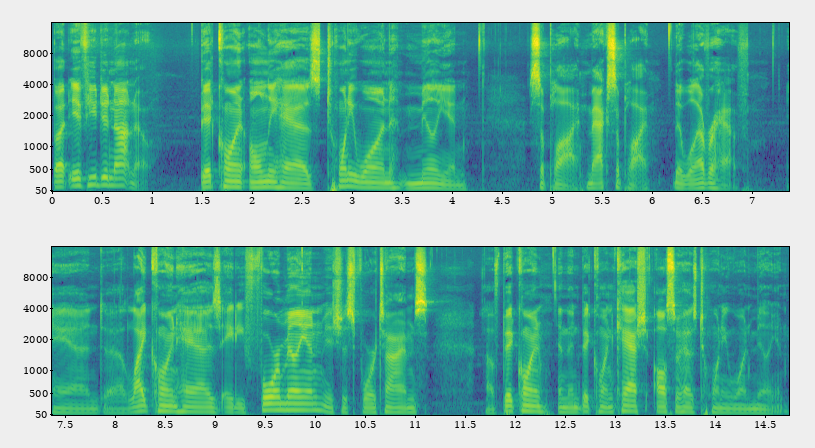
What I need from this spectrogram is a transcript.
But if you did not know, Bitcoin only has 21 million supply, max supply that we'll ever have. And uh, Litecoin has 84 million, it's just four times of Bitcoin. And then Bitcoin Cash also has 21 million.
